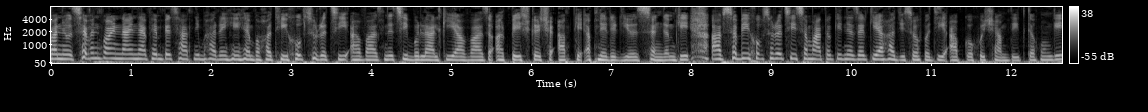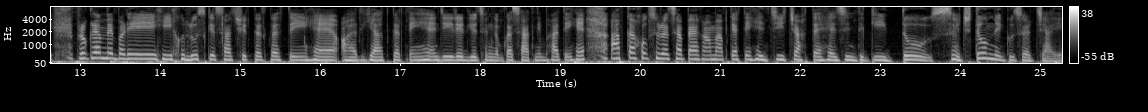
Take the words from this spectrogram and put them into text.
107.9 ایف ایم پہ ساتھ نبھا رہے ہیں۔ بہت ہی خوبصورت سی آواز، نصیب بلال کی آواز اور پیشکش آپ کے اپنے ریڈیو سنگم کی۔ آپ سبھی خوبصورت سی سماعتوں کی نظر کیا۔ حاجی صحبت جی آپ کو خوش آمدید کہوں گی۔ پروگرام میں بڑے ہی خلوص کے ساتھ شرکت کرتے ہیں اور یاد کرتے ہیں۔ جی ریڈیو سنگم کا ساتھ نبھاتے ہیں۔ آپ کا خوبصورت سا پیغام آپ کہتے ہیں جی چاہتا ہے زندگی دو سجدوں میں گزر جائے۔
